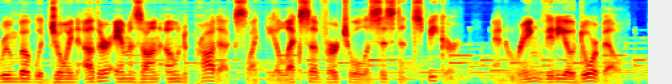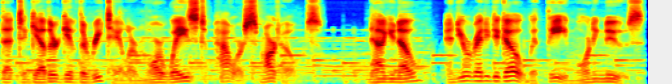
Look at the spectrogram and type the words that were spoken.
Roomba would join other Amazon owned products like the Alexa virtual assistant speaker and Ring video doorbell that together give the retailer more ways to power smart homes. Now you know, and you're ready to go with the morning news.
